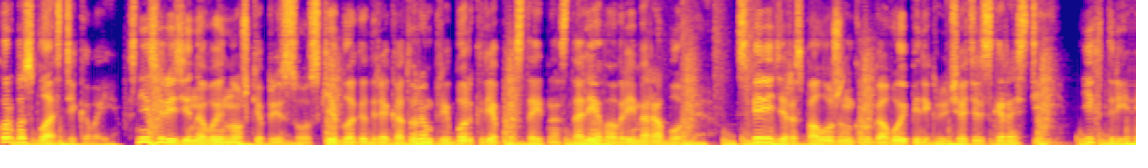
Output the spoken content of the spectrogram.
Корпус пластиковый. Снизу резиновые ножки-присоски, благодаря которым прибор крепко стоит на столе во время работы. Спереди расположен круговой переключатель скоростей. Их три.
